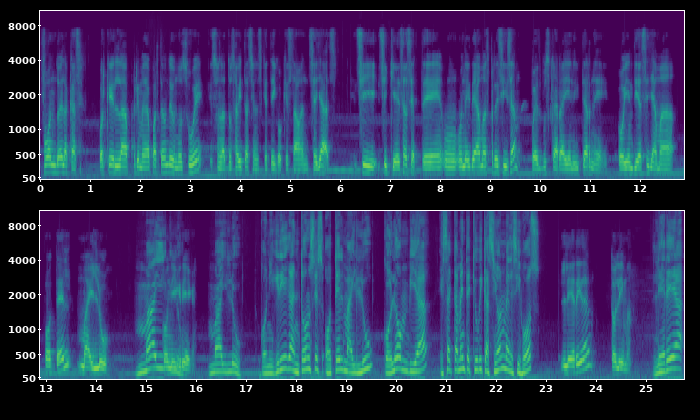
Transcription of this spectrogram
fondo de la casa. Porque la primera parte donde uno sube son las dos habitaciones que te digo que estaban selladas. Si, si quieres hacerte un- una idea más precisa, puedes buscar ahí en internet. Hoy en día se llama Hotel Mailú, Mailú. con Y. Mailú. Con Y entonces, Hotel Mailú, Colombia. Exactamente qué ubicación me decís vos? Lérida, Tolima. Lerea,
